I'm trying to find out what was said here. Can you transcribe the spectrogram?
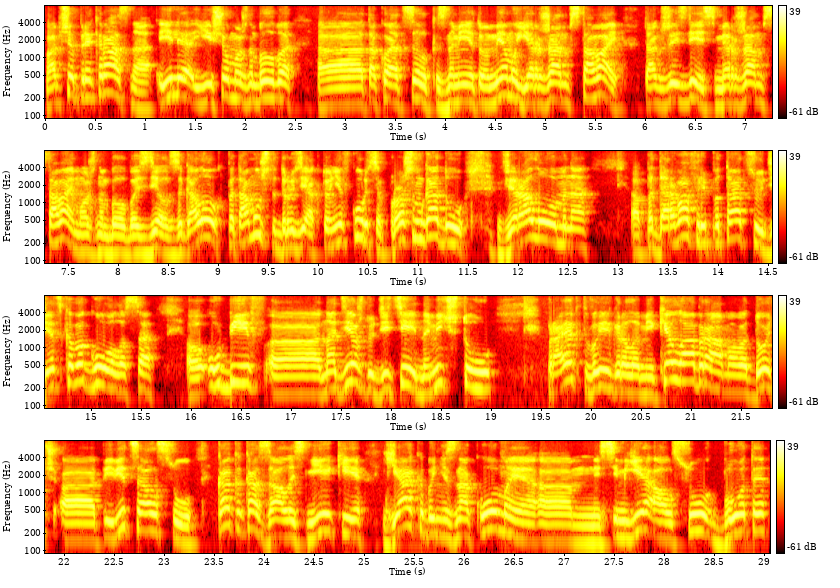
Вообще прекрасно. Или еще можно было бы э, такой отсыл к знаменитому мему «Ержан, вставай». Также и здесь «Мержан, вставай» можно было бы сделать заголовок, потому что, друзья, кто не в курсе, в прошлом году вероломно подорвав репутацию детского голоса, э, убив э, надежду детей на мечту. Проект выиграла Микела Абрамова, дочь певицы Алсу. Как оказалось, некие якобы незнакомые семье Алсу боты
